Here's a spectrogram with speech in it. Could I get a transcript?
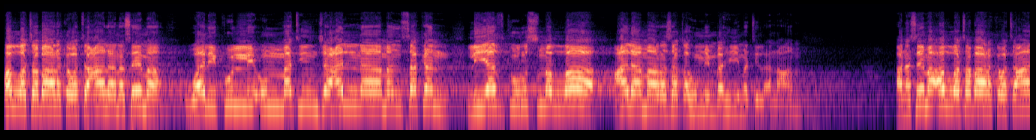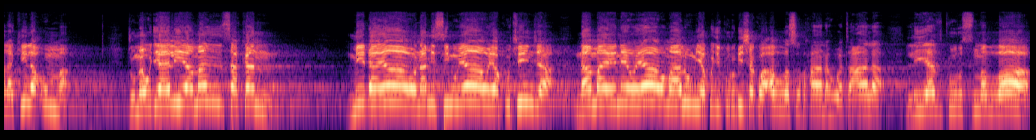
Allah tabaraka wa ta'ala anasema walikulli ummatin ja'alna mansakan liyadhkuru isma Allah ala ma razaqahum min bahimati al-an'am anasema Allah tabaraka wa ta'ala kila umma tumeujalia mansakan mida yao na misimu yao ya kuchinja na maeneo yao maalum ya kujikurubisha kwa Allah subhanahu wa ta'ala liyadhkuru isma Allah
